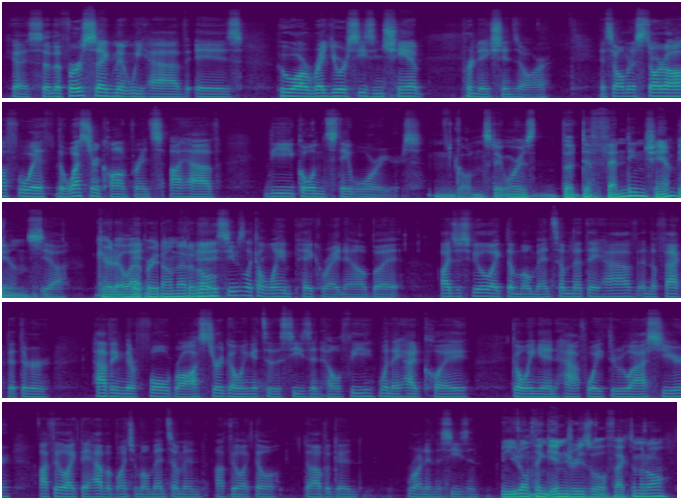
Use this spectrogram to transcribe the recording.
Okay, so the first segment we have is who our regular season champ predictions are. And so I'm going to start off with the Western Conference. I have the Golden State Warriors. Mm, Golden State Warriors, the defending champions. Yeah. Care to elaborate on that at It, all? it seems like a lame pick right now, but I just feel like the momentum that they have and the fact that they're having their full roster going into the season healthy when they had Klay going in halfway through last year. I feel like they have a bunch of momentum and I feel like they'll they'll have a good run in the season. You don't think injuries will affect them at all?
